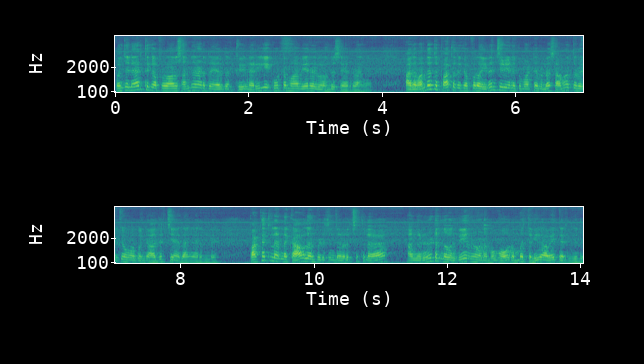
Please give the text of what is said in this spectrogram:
கொஞ்ச நேரத்துக்கு அப்புறம் அந்த சண்டை நடத்த எழுதற்கு நிறைய கூட்டமாக வீரர்கள் வந்து சேர்றாங்க. அதை வந்ததை பார்த்ததுக்கப்புறம் இளஞ்செழியனுக்கு மட்டும் இல்லை சமணத்துறைக்கும் கொஞ்சம் அதிர்ச்சியாக தாங்க இருந்து. பக்கத்தில் இருந்த காவலன் பிடிச்சிருந்த வெளிச்சத்தில் அங்கே நின்றுட்டு இருந்த ஒரு வீரனோட முகம் ரொம்ப தெளிவாகவே தெரிஞ்சது.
